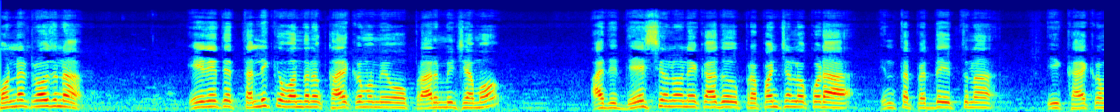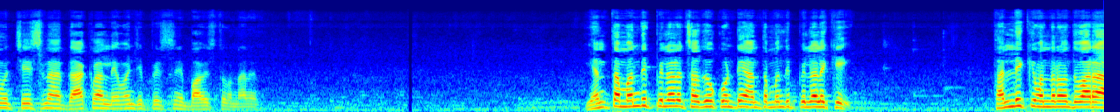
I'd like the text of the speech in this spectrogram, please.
మొన్నటి రోజున ఏదైతే తల్లికి వందనం కార్యక్రమం మేము ప్రారంభించామో అది దేశంలోనే కాదు ప్రపంచంలో కూడా ఇంత పెద్ద ఎత్తున ఈ కార్యక్రమం చేసిన దాఖలాలు లేవని చెప్పేసి నేను భావిస్తూ ఉన్నాను. ఎంతమంది పిల్లలు చదువుకుంటే అంతమంది పిల్లలకి తల్లికి వందనం ద్వారా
